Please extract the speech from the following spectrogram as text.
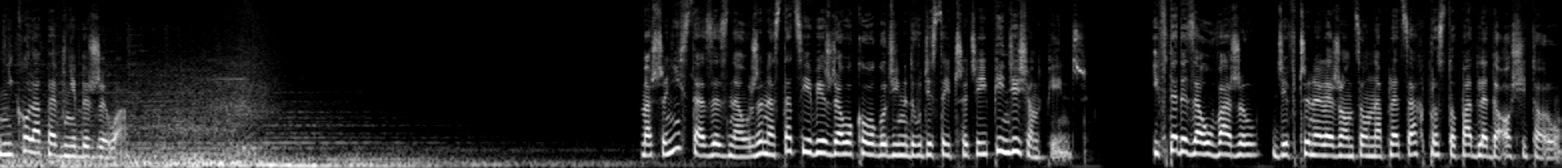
Nikola pewnie by żyła. Maszynista zeznał, że na stację wjeżdżał około godziny 23.55 i wtedy zauważył dziewczynę leżącą na plecach prostopadle do osi toru.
